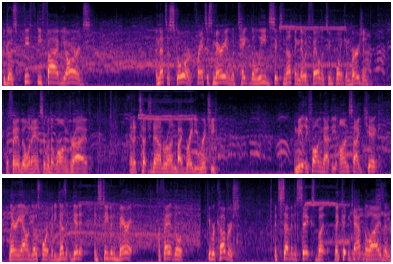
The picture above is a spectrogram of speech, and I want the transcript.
who goes 55 yards. And that's a score. Francis Marion would take the lead 6 0. They would fail the two point conversion. But Fayetteville would answer with a long drive and a touchdown run by Brady Ritchie. Immediately following that, the onside kick. Larry Allen goes for it, but he doesn't get it. And Stephen Barrett for Fayetteville, he recovers. It's 7 to 6, but they couldn't capitalize. And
